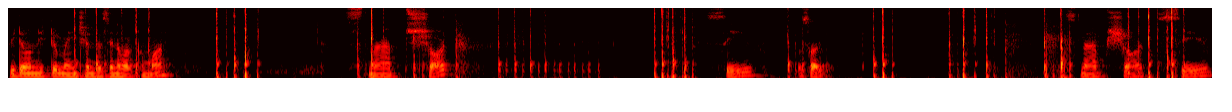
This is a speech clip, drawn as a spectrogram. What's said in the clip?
we don't need to mention this in our command. Snapshot save. Oh, sorry. Snapshot save.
